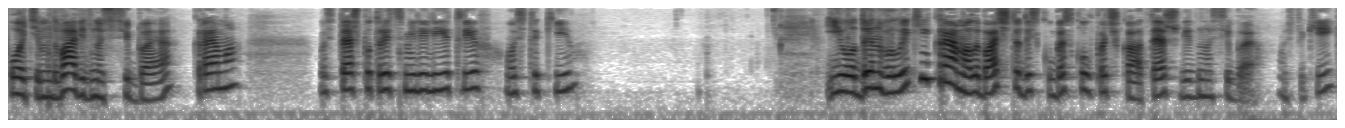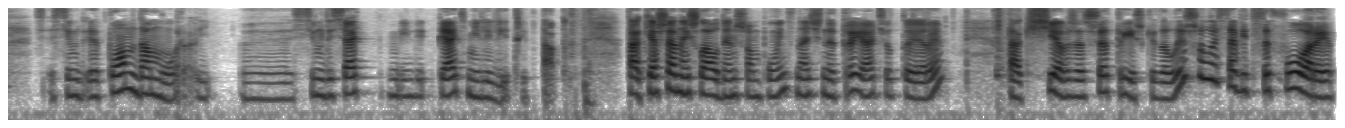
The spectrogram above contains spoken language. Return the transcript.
Потім два від Носібе крема. Ось теж по 30 мл. Ось такі. І один великий крем, але бачите, десь без ковпачка, теж від Носібе. Ось такий Пом Дамур 75 мл. Так. так, я ще знайшла один шампунь, значить не 3, а 4. Так, ще вже ще трішки залишилося від Сефори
